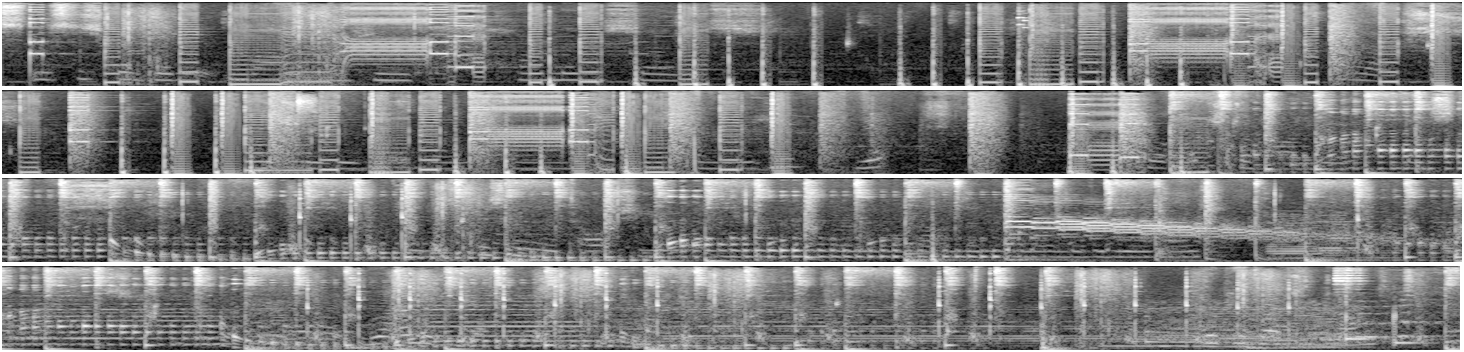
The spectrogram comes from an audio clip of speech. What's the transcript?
Nice. Make sure you get it. Yep. Go extra high. That's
